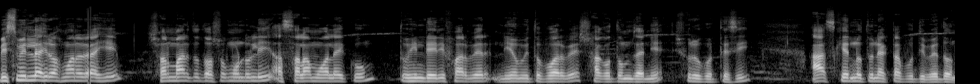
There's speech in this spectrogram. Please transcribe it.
বিসমিল্লাহ রহমান রাহিম সম্মানিত দর্শক মণ্ডলী, আসসালামু আলাইকুম। তুহিন ডেইরি ফার্মের নিয়মিত পর্বে স্বাগতম জানিয়ে শুরু করতেছি আজকের নতুন একটা প্রতিবেদন।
